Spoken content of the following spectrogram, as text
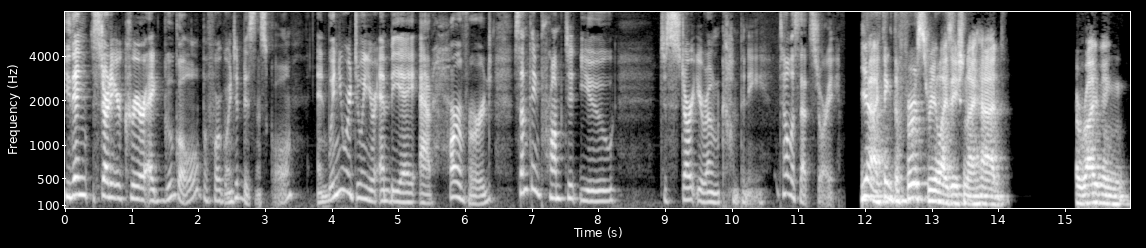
You then started your career at Google before going to business school. And when you were doing your MBA at Harvard, something prompted you to start your own company. Tell us that story. Yeah, I think the first realization I had arriving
